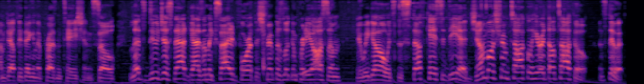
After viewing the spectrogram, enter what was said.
I'm definitely digging the presentation. So let's do just that, guys. I'm excited for it. The shrimp is looking pretty awesome. Here we go. It's the stuffed quesadilla, jumbo shrimp taco here at Del Taco. Let's do it.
